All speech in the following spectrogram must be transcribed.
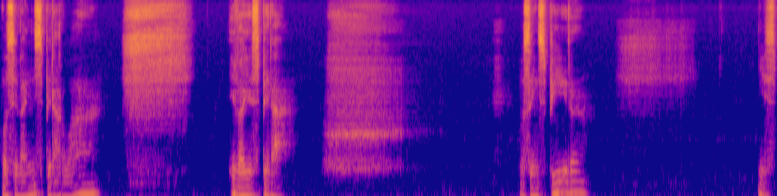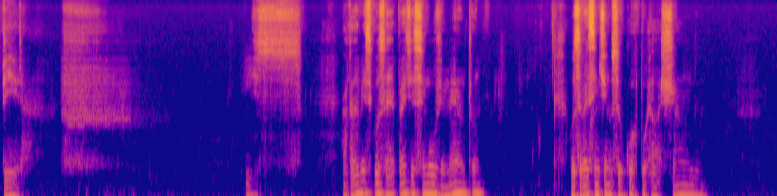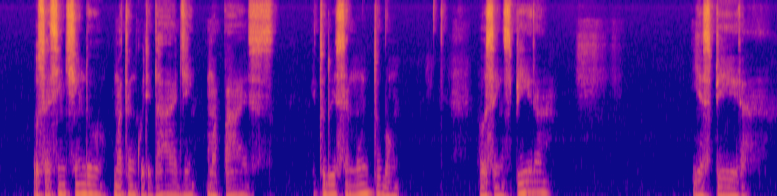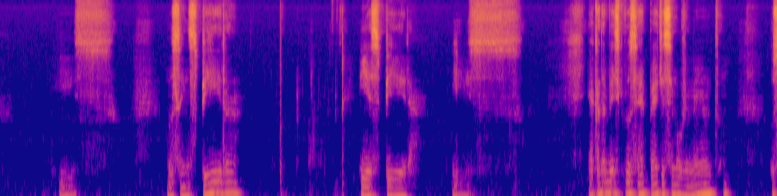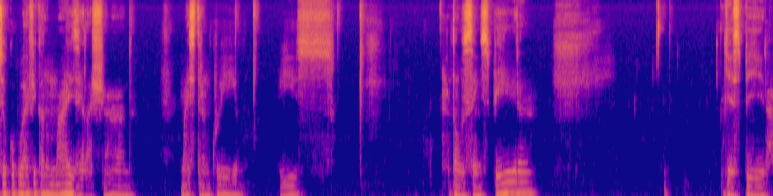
Você vai inspirar o ar e vai expirar. Você inspira e expira. Isso. A cada vez que você repete esse movimento, você vai sentindo seu corpo relaxando. Você vai sentindo uma tranquilidade, uma paz. E tudo isso é muito bom. Você inspira e expira. Isso. Você inspira e expira. Isso. E a cada vez que você repete esse movimento, o seu corpo vai ficando mais relaxado, mais tranquilo. Isso. Então você inspira e expira.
